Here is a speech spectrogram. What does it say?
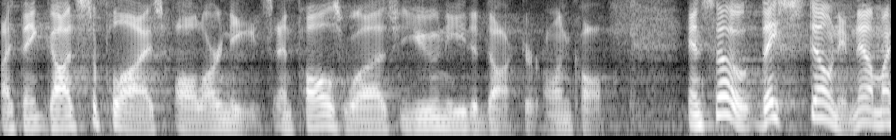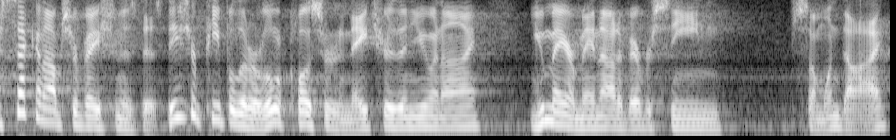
I think God supplies all our needs. And Paul's was, you need a doctor on call. And so they stone him. Now, my second observation is this these are people that are a little closer to nature than you and I. You may or may not have ever seen someone die.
